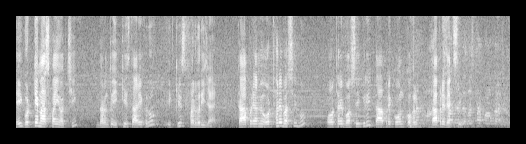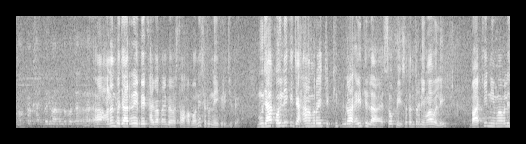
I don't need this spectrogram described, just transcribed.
ये गोटे मसपाई अच्छी धरतु एक तारीख रु एक फरवरी जाए तापर आम थे बसबू और थे तापर कौन कहल वैक्सीन आनंद बजार में ए खावाई व्यवस्था हेनी से नहीं जी मुझे कहली कि जहाँ आमर ये चिट्ठी पूरा होता एसओपी स्वतंत्र नियमावली बाकी नियमावली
